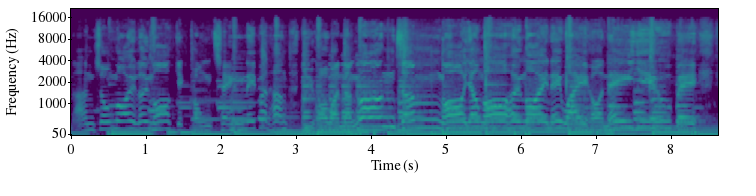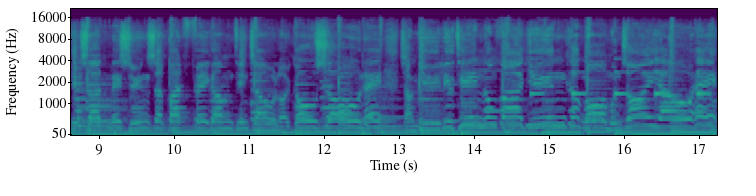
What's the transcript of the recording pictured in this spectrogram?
难做爱侣，我极同情你不幸，如何还能安枕？我有我去爱你，为何你要避？其实你损失不菲，今天就来告诉你，曾预料天空花园给我们再游戏，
